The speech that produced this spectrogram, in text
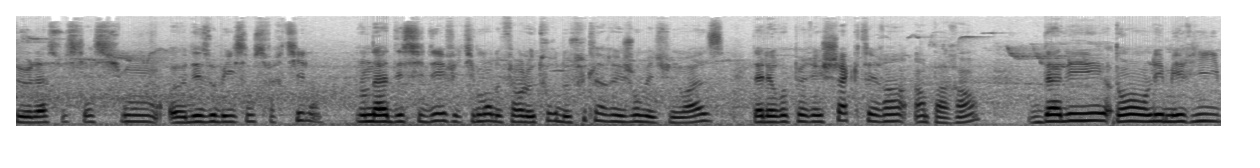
de l'association euh, Désobéissance Fertile, on a décidé effectivement de faire le tour de toute la région bétunoise, d'aller repérer chaque terrain un par un, d'aller dans les mairies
